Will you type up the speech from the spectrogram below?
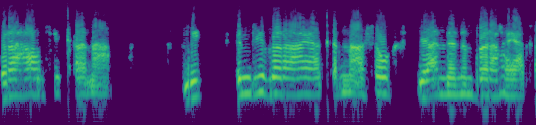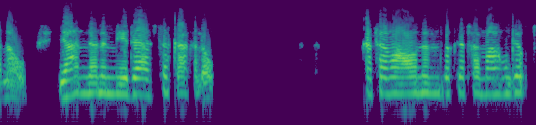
በረሃው ሲቀና እንዲህ በረሃ ያቀና ሰው ያንንም በረሃ ያቅነው፣ ያንንም ሜዳ ያስተካክለው። ከተማውንም በከተማም ገብቶ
